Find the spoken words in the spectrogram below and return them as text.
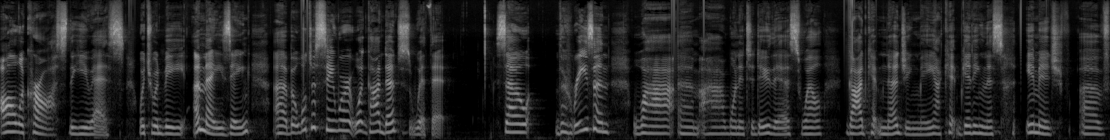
all across the U.S., which would be amazing. Uh, but we'll just see where what God does with it. So the reason why um, I wanted to do this, well, God kept nudging me. I kept getting this image of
